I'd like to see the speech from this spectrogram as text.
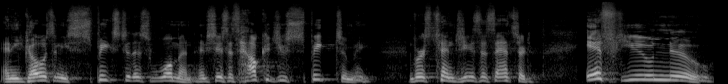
and he goes and he speaks to this woman. And she says, How could you speak to me? In verse 10, Jesus answered, If you knew,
